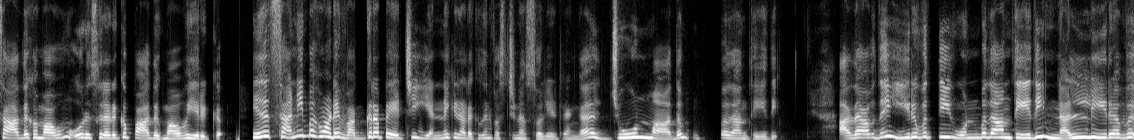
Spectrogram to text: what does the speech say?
சாதகமாகவும் ஒரு சிலருக்கு பாதகமாகவும் இருக்கு. இது சனி பகவானுடைய வக்ர பயிற்சி என்னைக்கு நடக்குதுன்னு ஃபர்ஸ்ட் நான் சொல்லிடுறேங்க. ஜூன் மாதம் முப்பதாம் தேதி. அதாவது இருபத்தி ஒன்பதாம் தேதி நள்ளிரவு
